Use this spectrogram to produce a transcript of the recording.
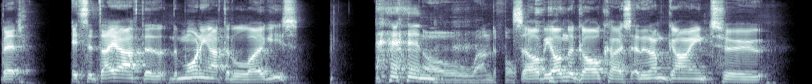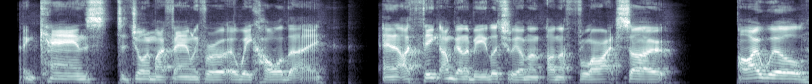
but it's the day after, the morning after the Logies. And oh, wonderful! So I'll be on the Gold Coast, and then I'm going to in Cairns to join my family for a, a week holiday, and I think I'm going to be literally on a, on a flight. So I will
